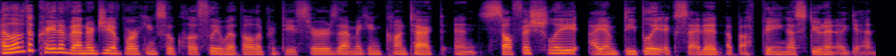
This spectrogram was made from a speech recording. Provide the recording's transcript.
I love the creative energy of working so closely with all the producers at Making Contact. And selfishly, I am deeply excited about being a student again,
